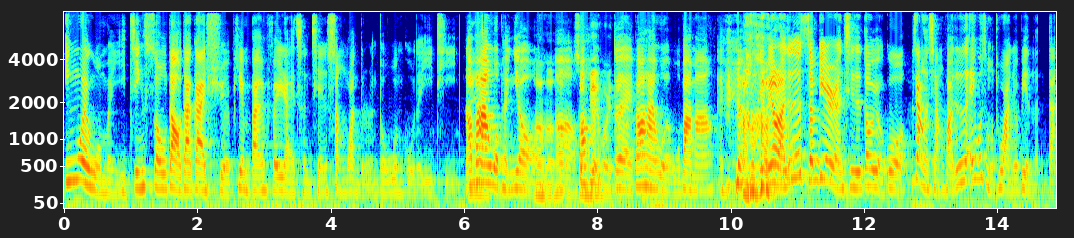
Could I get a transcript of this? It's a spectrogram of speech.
因为我们已经收到大概雪片般飞来成千上万的人都问过的议题，然后包含我朋友，嗯，顺便回答，对，包含我我爸妈，哎，也没有啦，就是身边的人其实都有过这样的想法，就是哎，为什么突然就变冷淡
